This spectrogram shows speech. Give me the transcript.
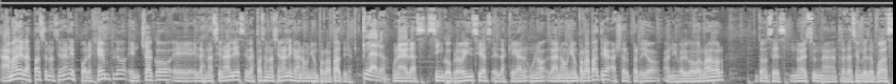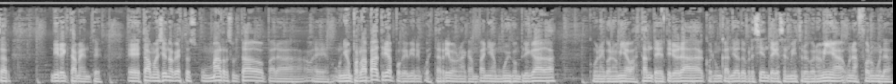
además de las pasos nacionales, por ejemplo, en Chaco, eh, en las nacionales, en las pasos nacionales ganó Unión por la Patria. Claro. Una de las cinco provincias en las que ganó, uno ganó Unión por la Patria, ayer perdió a nivel gobernador, entonces no es una traslación que se pueda hacer directamente. Eh, estábamos diciendo que esto es un mal resultado para eh, Unión por la Patria, porque viene cuesta arriba en una campaña muy complicada, con una economía bastante deteriorada, con un candidato presidente que es el ministro de Economía, una fórmula.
